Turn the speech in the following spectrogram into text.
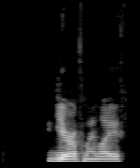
year of my life,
